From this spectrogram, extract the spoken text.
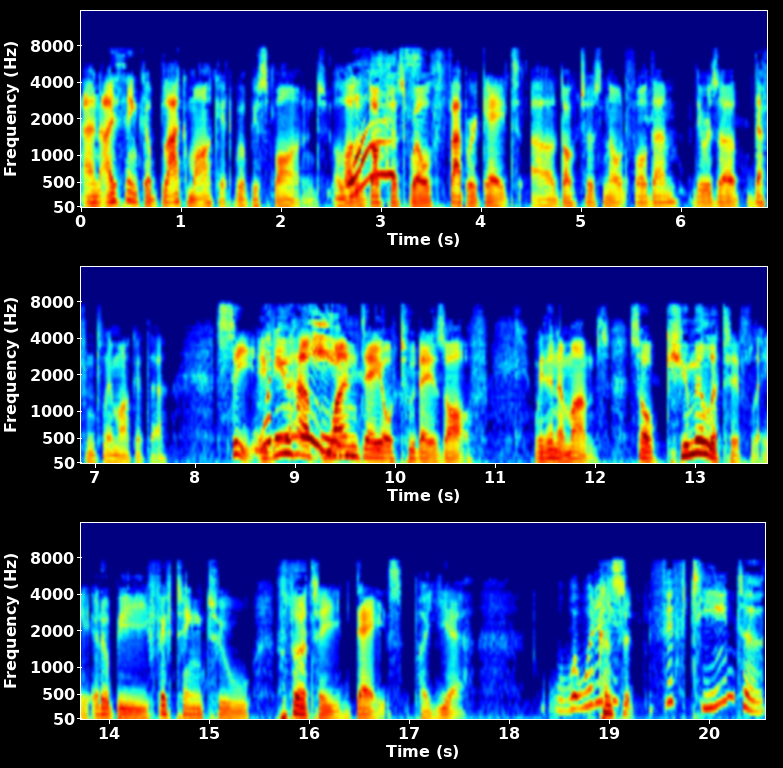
And I think a black market will be spawned. A lot of doctors will fabricate a doctor's note for them. There is a definitely a market there. See, What if you, you have one day or two days off, within a month. So cumulatively, it'll be 15 to 30 days per year. What, what did Consi- you? Fifteen to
